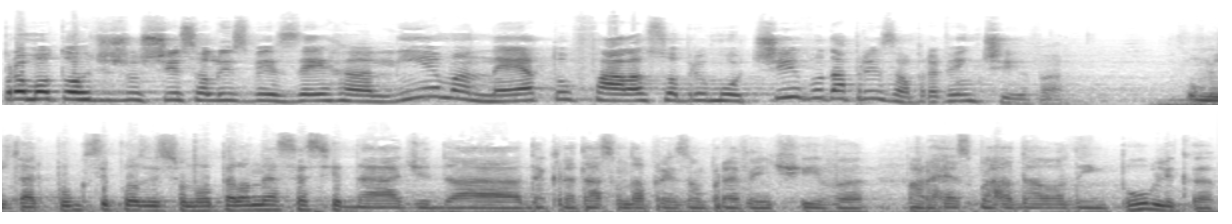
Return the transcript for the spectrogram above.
Promotor de Justiça Luiz Bezerra Lima Neto fala sobre o motivo da prisão preventiva. O Ministério Público se posicionou pela necessidade da decretação da prisão preventiva para resguardar a ordem pública,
